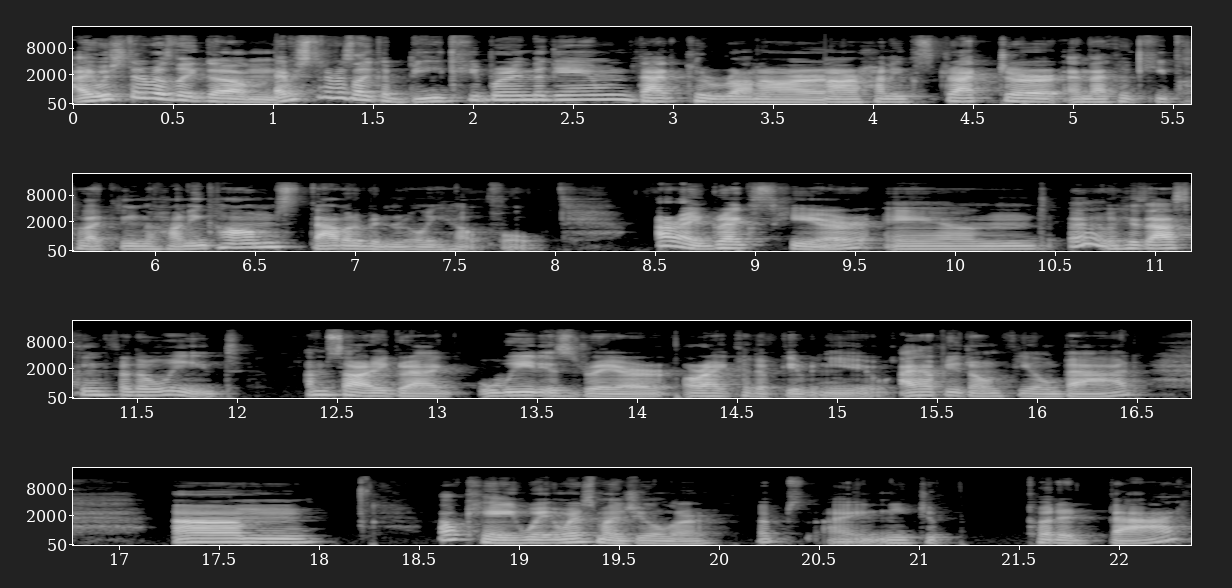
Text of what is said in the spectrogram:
I wish there was like um, I wish there was like a beekeeper in the game that could run our our honey extractor and that could keep collecting the honeycombs. That would have been really helpful. All right, Greg's here, and oh, he's asking for the wheat. I'm sorry, Greg. Wheat is rare, or I could have given you. I hope you don't feel bad. Um, okay, wait, where's my jeweler? Oops, I need to put it back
